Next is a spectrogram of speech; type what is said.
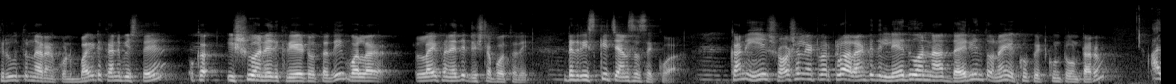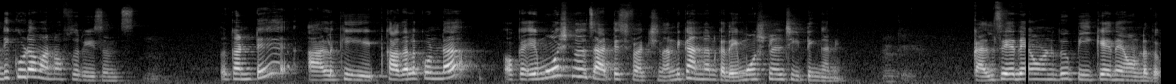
తిరుగుతున్నారనుకోండి బయట కనిపిస్తే ఒక ఇష్యూ అనేది క్రియేట్ అవుతుంది వాళ్ళ లైఫ్ అనేది డిస్టర్బ్ అవుతుంది. అంటే రిస్కీ ఛాన్సెస్ ఎక్కువ. కానీ సోషల్ నెట్వర్క్లో అలాంటిది లేదు అన్న ధైర్యంతోనే ఎక్కువ పెట్టుకుంటూ ఉంటారు. అది కూడా వన్ ఆఫ్ ద రీజన్స్. ఎందుకంటే వాళ్ళకి కదలకుండా ఒక ఎమోషనల్ సాటిస్ఫాక్షన్ అందుకే అన్నాను కదా ఎమోషనల్ చీటింగ్ అని. కలిసేదే ఉండదు పీకేదే ఉండదు.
